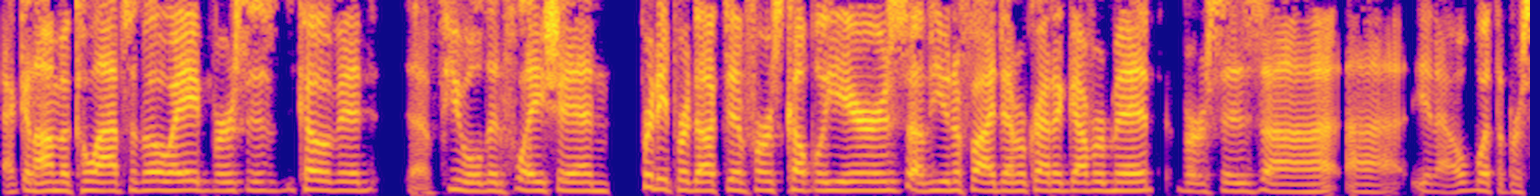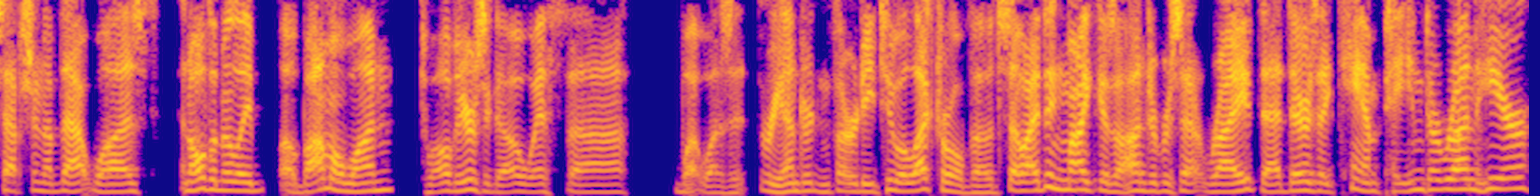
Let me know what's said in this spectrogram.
economic collapse of 08 versus COVID, uh, fueled inflation, pretty productive first couple of years of unified democratic government versus, uh, uh, you know, what the perception of that was. And ultimately Obama won 12 years ago with, uh, what was it? 332 electoral votes. So I think Mike is 100% right that there's a campaign to run here.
